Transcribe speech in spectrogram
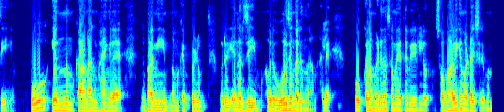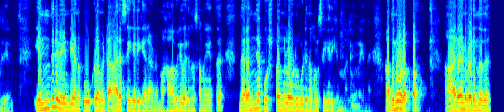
ചെയ്യും പൂ എന്നും കാണാൻ ഭയങ്കര ഭംഗിയും നമുക്ക് എപ്പോഴും ഒരു എനർജിയും ഒരു ഊർജം തരുന്നതാണ് അല്ലെ? പൂക്കളം ഇടുന്ന സമയത്ത് വീട്ടിൽ സ്വാഭാവികമായിട്ട് ഐശ്വര്യം വന്നു ചേരും. എന്തിനു വേണ്ടിയാണ് പൂക്കളം ഇട്ട് ആരെ സ്വീകരിക്കാനാണ്? മഹാബലി വരുന്ന സമയത്ത് നിറഞ്ഞ പുഷ്പങ്ങളോടുകൂടി നമ്മൾ സ്വീകരിക്കുന്നതല്ലേ പറയുന്നത് അതിനോടൊപ്പം ആരാണ് വരുന്നത്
